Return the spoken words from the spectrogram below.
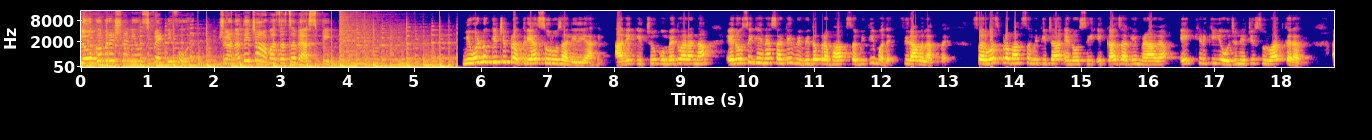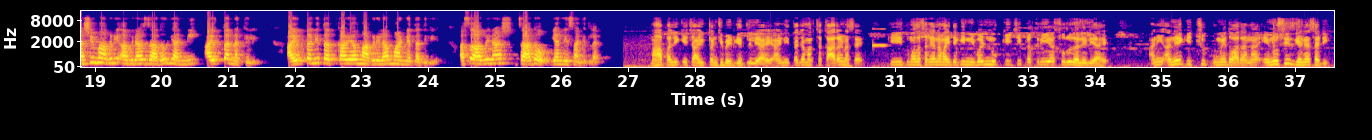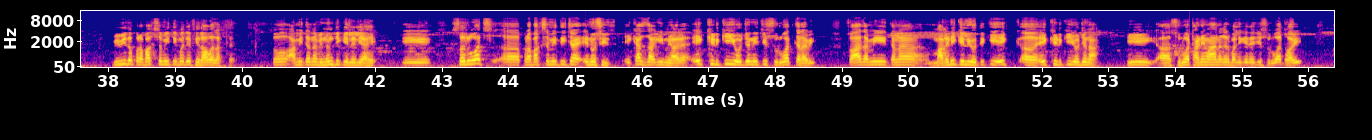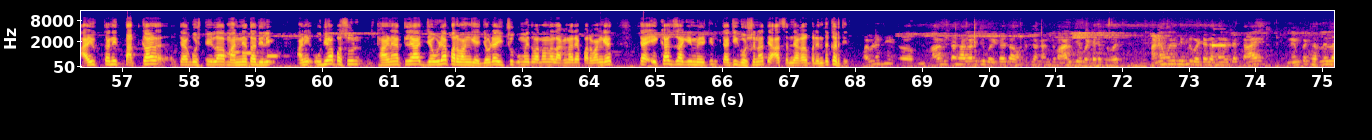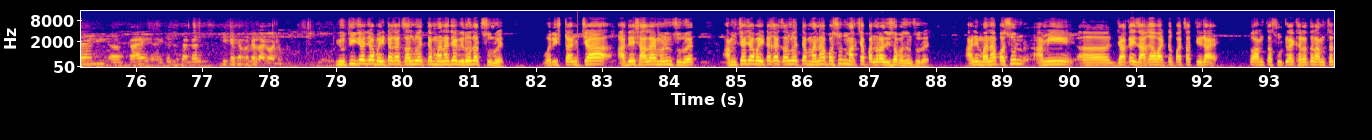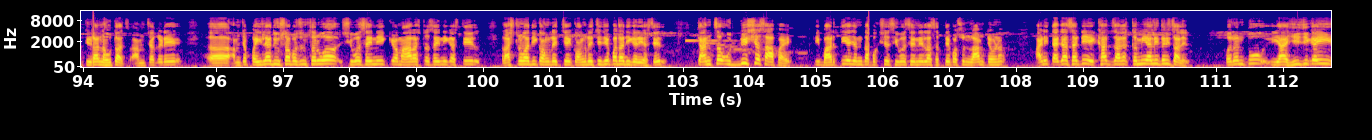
Lokprashna news twenty four जनतेच्या आवाजाचं व्यासपीठ. निवडणुकीची प्रक्रिया सुरू झालेली आहे. अनेक इच्छुक उमेदवारांना एनओसी घेण्यासाठी विविध प्रभाग समितीमध्ये फिरावं लागतंय. सर्वच प्रभाग समितीच्या एनओसी एकाच जागी मिळाव्या एक खिडकी योजनेची सुरुवात करावी अशी मागणी अविनाश जाधव यांनी आयुक्तांना केली. आयुक्तांनी तत्काळ या मागणीला मान्यता दिली असं अविनाश जाधव यांनी सांगितलंय. महापालिकेच्या आयुक्तांची भेट घेतलेली आहे. आणि त्याच्या मागचं कारण असं आहे की तुम्हाला सगळ्यांना माहिती आहे की निवडणुकीची प्रक्रिया सुरू झालेली आहे. आणि अनेक इच्छुक उमेदवारांना एन ओ सीज घेण्यासाठी विविध प्रभाग समितीमध्ये फिरावं लागतं सो आम्ही त्यांना विनंती केलेली आहे की सर्वच प्रभाग समितीच्या एन ओ सीज एकाच जागी मिळाव्या. एक खिडकी योजनेची सुरुवात करावी. सो आज आम्ही त्यांना मागणी केली होती की एक एक खिडकी योजना ही सुरुवात ठाणे महानगरपालिकेत त्याची सुरुवात व्हावी. आयुक्तांनी तात्काळ त्या गोष्टीला मान्यता दिली आणि उद्यापासून ठाण्यातल्या जेवढ्या परवानग्या आहेत जेवढ्या इच्छुक उमेदवारांना लागणाऱ्या परवानग्या आहेत त्या एकाच जागी मिळतील त्याची घोषणा ते आज संध्याकाळपर्यंत करतील. महाविकास आघाडीची बैठका ठाण्यामध्ये देखील बैठका झाल्या काय नेमकं ठरलेलं आहे आणि काय एकंदरीत सांगाल की कशा प्रकारे जागा वाटप युतीच्या ज्या बैठका चालू आहेत त्या मनाच्या विरोधात सुरू आहेत. वरिष्ठांच्या आदेश आलाय म्हणून सुरू आहेत. आमच्या ज्या बैठका चालू आहेत त्या मनापासून मागच्या पंधरा दिवसापासून सुरू आहेत. आणि मनापासून आम्ही ज्या काही जागा वाटपाचा तिढा आहे तो आमचा सुटला आहे खरं तर आमचा तिढा नव्हताच. आमच्याकडे आमच्या पहिल्या दिवसापासून सर्व शिवसैनिक किंवा महाराष्ट्र सैनिक असतील राष्ट्रवादी काँग्रेसचे काँग्रेसचे जे पदाधिकारी असतील त्यांचं उद्दिष्ट साफ आहे की भारतीय जनता पक्ष शिवसेनेला सत्तेपासून लांब ठेवणं आणि त्याच्यासाठी एखाद जागा कमी आली तरी चालेल. परंतु या ही जी काही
